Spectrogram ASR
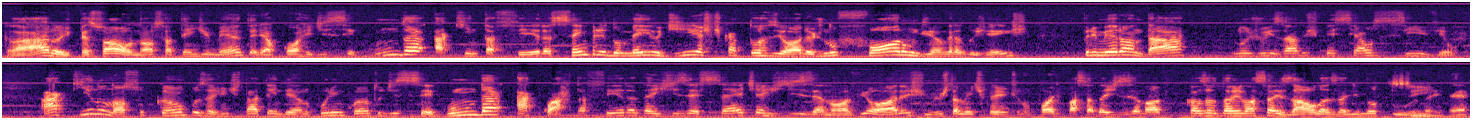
Claro, e pessoal, o nosso atendimento ele ocorre de segunda a quinta-feira, sempre do meio-dia às 14 horas, no Fórum de Angra dos Reis, primeiro andar no Juizado Especial Cível. Aqui no nosso campus, a gente está atendendo por enquanto de segunda a quarta-feira, das 17 às 19 horas, justamente porque a gente não pode passar das 19 por causa das nossas aulas ali noturnas, Sim. né?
